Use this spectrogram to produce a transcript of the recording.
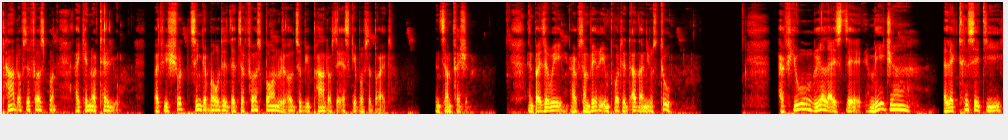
part of the firstborn, I cannot tell you. But we should think about it that the firstborn will also be part of the escape of the bride in some fashion. And by the way, I have some very important other news too. Have you realized the major electricity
